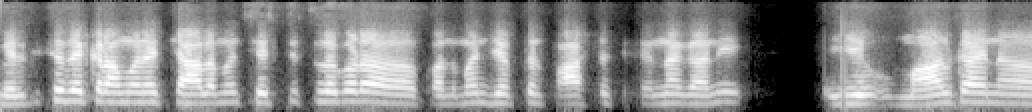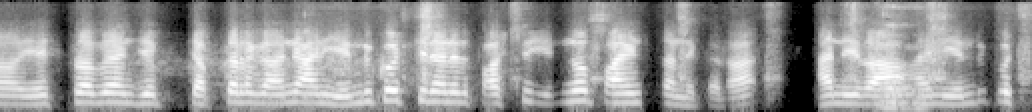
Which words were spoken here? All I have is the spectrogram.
మెలికిసేద క్రమం అనేది చాలా మంది చర్చిస్లో కూడా కొంతమంది చెప్తారు పాస్టర్స్ విన్నా కానీ ఈ మామూలుగా ఆయన యేసు ప్రభు అని చెప్పి చెప్తారు కానీ ఆయన ఎందుకు వచ్చింది అనేది ఫస్ట్ ఎన్నో పాయింట్స్ అన్న ఇక్కడ ఆయన రా-. ఆయన ఎందుకు వచ్చి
